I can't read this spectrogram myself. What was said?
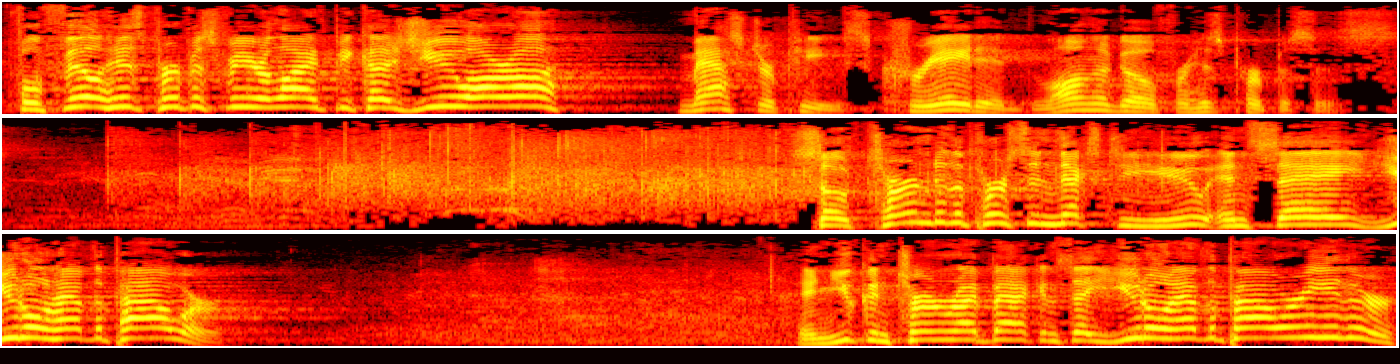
fulfill His purpose for your life because you are a masterpiece created long ago for His purposes. So turn to the person next to you and say, You don't have the power. And you can turn right back and say, You don't have the power either.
